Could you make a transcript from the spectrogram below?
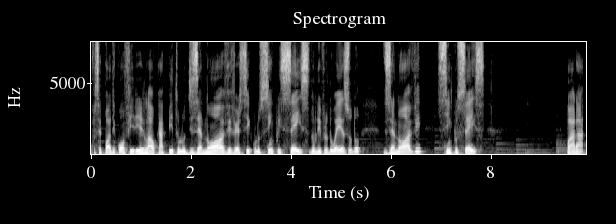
Você pode conferir lá o capítulo 19, versículos 5 e 6 do livro do Êxodo, 19, 5, 6, para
